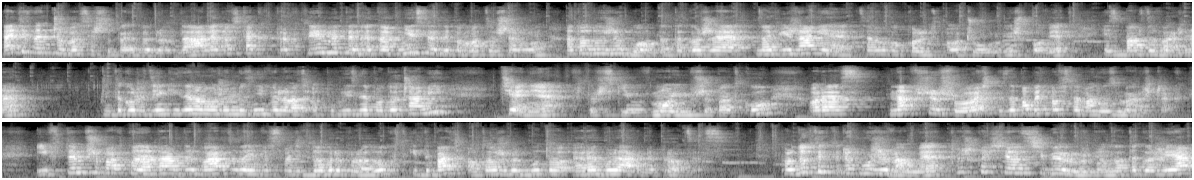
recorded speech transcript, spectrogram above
Dajcie znać, czy u Was to tak wygląda, ale jakoś tak traktujemy ten etap niestety po macoszemu, a to duży błąd, dlatego że nawilżanie całych okolic oczu, również powiek, jest bardzo ważne. Dlatego, że dzięki temu możemy zniwelować opuchlizny pod oczami, cienie, przede wszystkim w moim przypadku, oraz na przyszłość zapobiec powstawaniu zmarszczek. I w tym przypadku naprawdę warto zainwestować w dobry produkt i dbać o to, żeby był to regularny proces. Produkty, których używamy, troszkę się od siebie różnią, dlatego że ja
